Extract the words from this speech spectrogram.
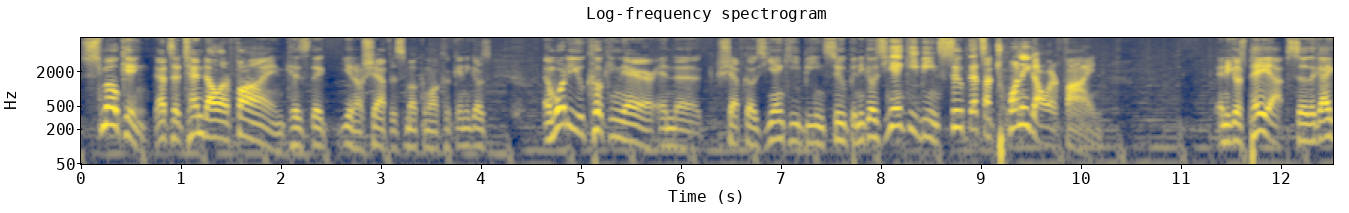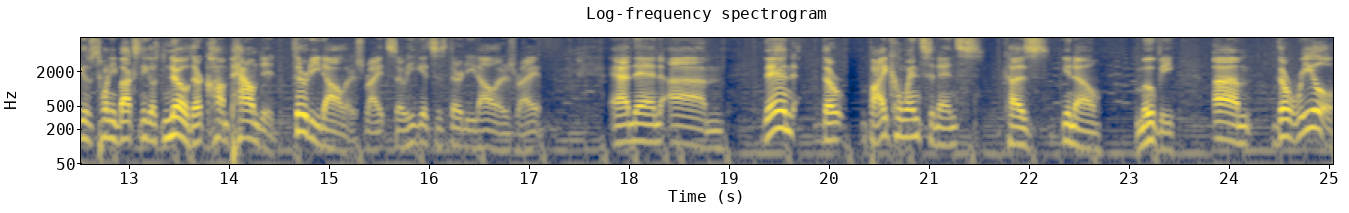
smoking. That's a ten dollar fine because the you know chef is smoking while cooking. He goes And what are you cooking there? And the chef goes, Yankee bean soup. And he goes, Yankee bean soup? That's a $20 fine. And he goes, pay up. So the guy gives 20 bucks and he goes, no, they're compounded. $30, right? So he gets his $30, right? And then, um, then the, by coincidence, because, you know, movie, um, the real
